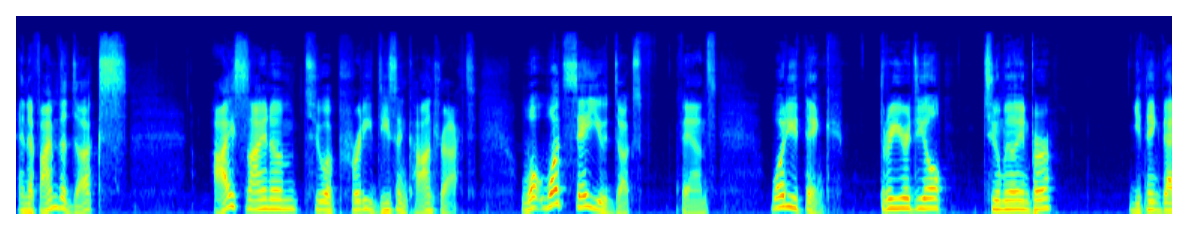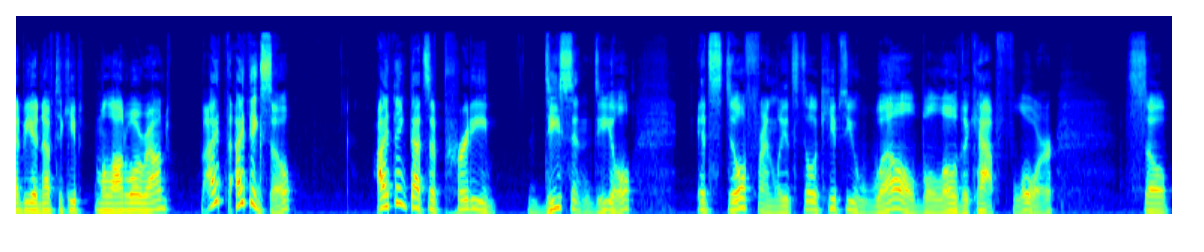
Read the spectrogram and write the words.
And if I'm the Ducks, I sign him to a pretty decent contract. What what say you, Ducks fans? What do you think? Three year deal, two million per. You think that'd be enough to keep Milano around? I th- I think so. I think that's a pretty decent deal. It's still friendly. It still keeps you well below the cap floor. So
